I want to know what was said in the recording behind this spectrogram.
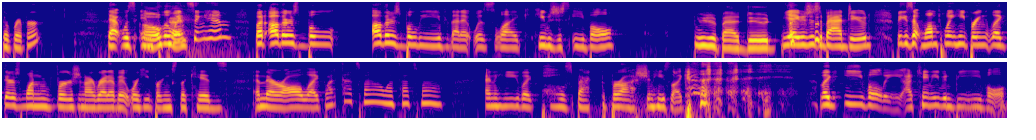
the river that was Oh, okay. influencing him, but others bel others believe that it was like he was just evil. he was a bad dude. Yeah, he was just a bad dude because at one point he bring like there's one version I read of it where he brings the kids and they're all like, "What's that smell? What's that smell?" And he like pulls back the brush and he's like like evilly. I can't even be evil.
